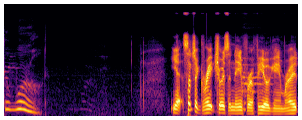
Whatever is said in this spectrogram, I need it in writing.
the world. Yeah, such a great choice of name for a video game, right?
